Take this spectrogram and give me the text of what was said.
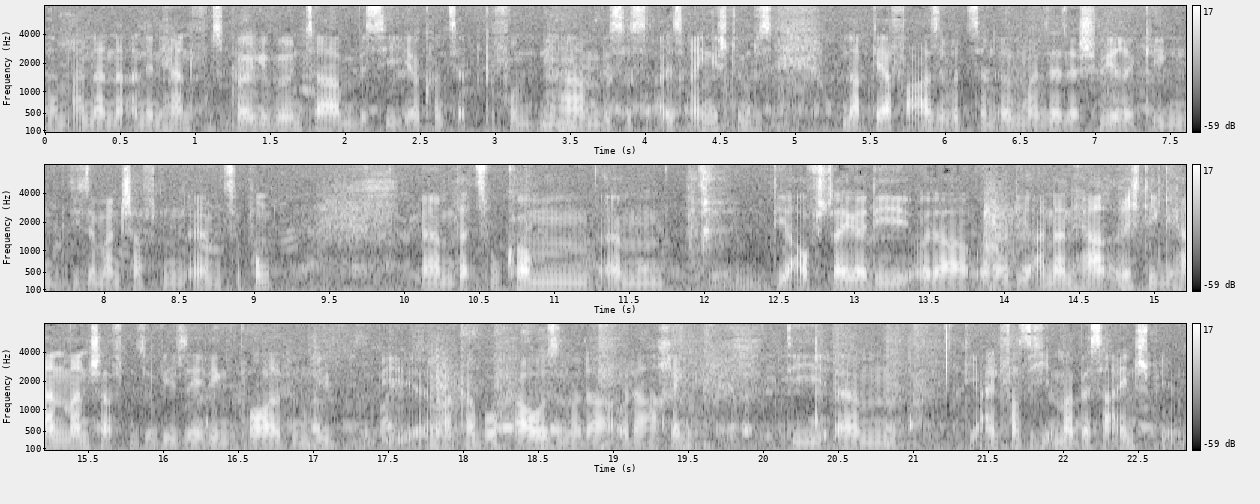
ähm, an, an- den Herrenfußball gewöhnt haben, bis sie ihr Konzept gefunden haben, bis es alles eingestimmt ist. Und ab der Phase wird es dann irgendwann sehr, sehr schwierig, gegen diese Mannschaften ähm, zu punkten. Ähm, dazu kommen ähm, die Aufsteiger die, oder, oder die anderen Herr, richtigen Herrenmannschaften, so wie Seelingporten, wie, wie äh, Ackerburghausen oder, oder Haching, die, die einfach sich immer besser einspielen.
